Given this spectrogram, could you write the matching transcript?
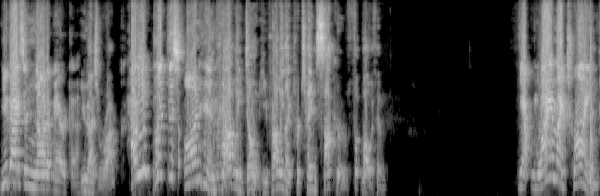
You guys are not America. You guys rock. How do you put this on him? You probably don't. He probably like pretends soccer or football with him. Yeah, why am I trying?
